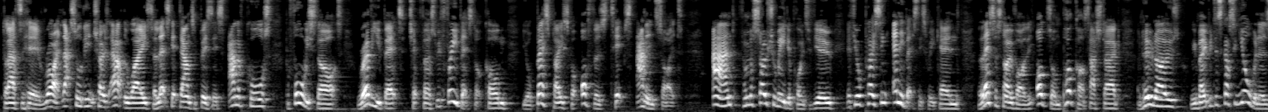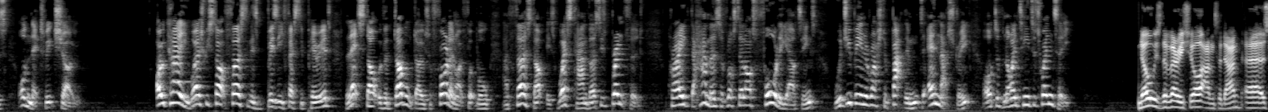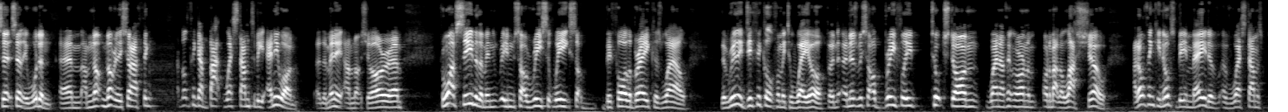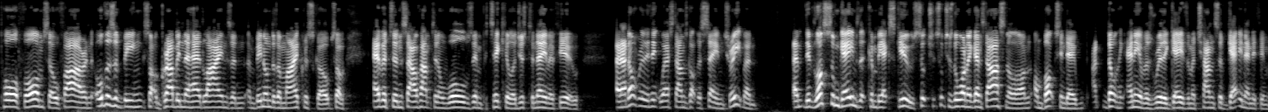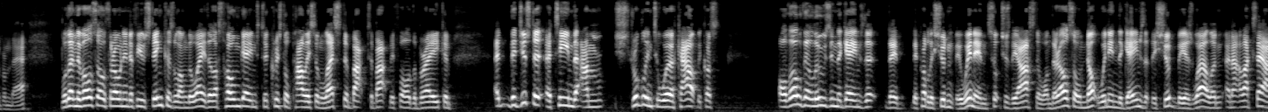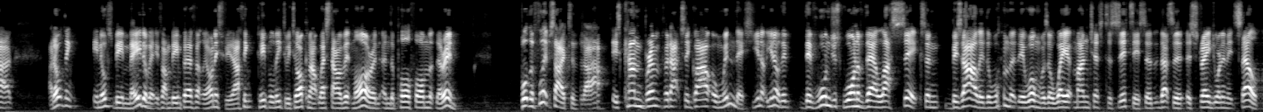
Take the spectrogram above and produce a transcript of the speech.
Glad to hear. Right, that's all the intros out the way, so let's get down to business. And of course, before we start, wherever you bet, check first with freebets.com, your best place for offers, tips, and insight. And from a social media point of view, if you're placing any bets this weekend, let us know via the Odds On Podcast hashtag, and who knows, we may be discussing your winners on next week's show. Okay, where should we start first in this busy festive period? Let's start with a double dose of Friday night football, and first up it's West Ham versus Brentford. Craig, the Hammers have lost their last four league outings. Would you be in a rush to back them to end that streak? Odds of 19 to 20. No is the very short answer, Dan. Uh, certainly wouldn't. Um, I'm not not really sure. I think I don't think I back West Ham to beat anyone at the minute. I'm not sure. Um, from what I've seen of them in, in, sort of recent weeks, sort of before the break as well, they're really difficult for me to weigh up. And, and as we sort of briefly touched on when I think we were on on about the last show, I don't think enough's been made of, of West Ham's poor form so far, and others have been sort of grabbing the headlines and, and been under the microscope. So Everton, Southampton, and Wolves in particular, just to name a few. And I don't really think West Ham's got the same treatment. And um, they've lost some games that can be excused, such such as the one against Arsenal on, on Boxing Day. I don't think any of us really gave them a chance of getting anything from there. But then they've also thrown in a few stinkers along the way. They lost home games to Crystal Palace and Leicester back to back before the break, and they're just a, a, team that I'm struggling to work out because although they're losing the games that they, they probably shouldn't be winning, such as the Arsenal one, they're also not winning the games that they should be as well. And, and like I say, I, I don't think enough's being made of it, if I'm being perfectly honest with you. I think people need to be talking about West Ham a bit more and, and the poor form that they're in. But the flip side to that is, can Brentford actually go out and win this? You know, you know they've they've won just one of their last six, and bizarrely, the one that they won was away at Manchester City. So that's a, a strange one in itself.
